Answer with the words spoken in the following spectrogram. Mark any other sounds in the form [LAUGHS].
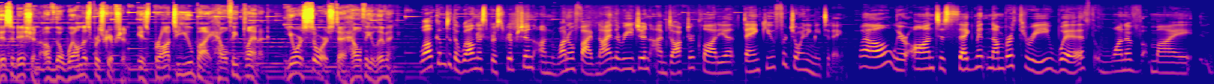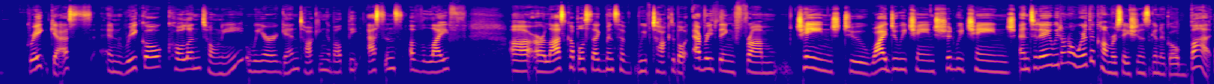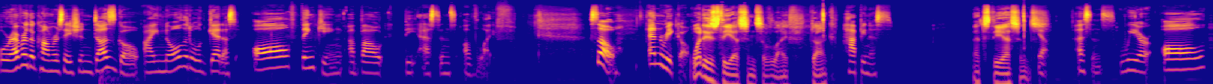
This edition of The Wellness Prescription is brought to you by Healthy Planet, your source to healthy living. Welcome to the Wellness Prescription on 1059 The Region. I'm Dr. Claudia. Thank you for joining me today. Well, we're on to segment number three with one of my great guests, Enrico Colantoni. We are again talking about the essence of life. Uh, our last couple of segments have we've talked about everything from change to why do we change, should we change, and today we don't know where the conversation is going to go, but wherever the conversation does go, I know that it will get us all thinking about the essence of life. So, Enrico, What is the essence of life, Doc? happiness. That's the essence. Yeah, essence. We are all,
